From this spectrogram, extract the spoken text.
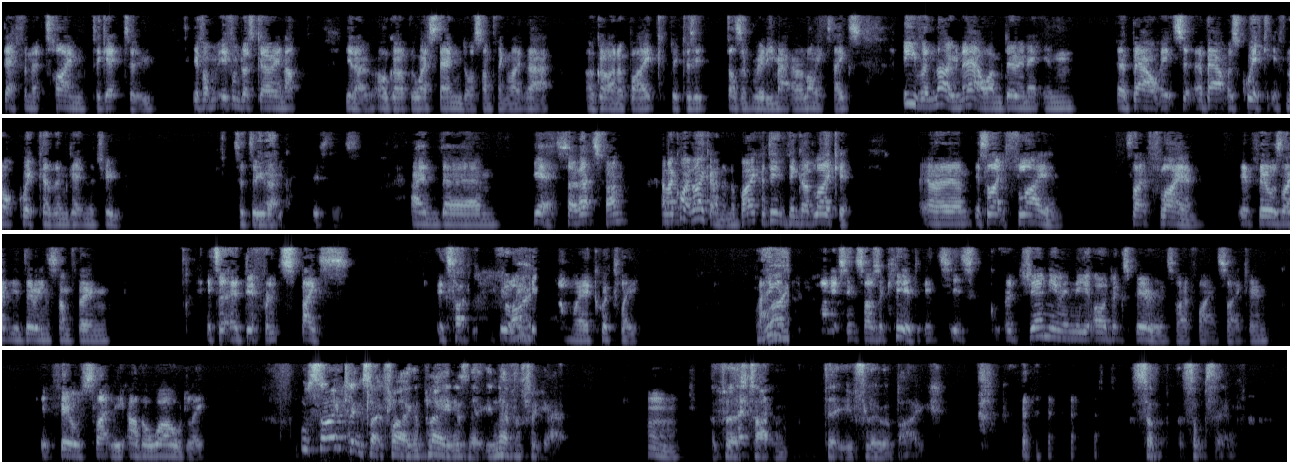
definite time to get to, if I'm if I'm just going up, you know, I'll go up the West End or something like that. I'll go on a bike because it doesn't really matter how long it takes. Even though now I'm doing it in about it's about as quick, if not quicker, than getting the tube to do Yeah. that distance. And um, yeah, so that's fun. And I quite like going on a bike. I didn't think I'd like it. Um, it's like flying. It's like flying. It feels like you're doing something. It's at a different space. It's like you like flying. somewhere quickly. I think Right. I've done it since I was a kid. It's it's a genuinely odd experience. I find cycling. It feels slightly otherworldly. Well, cycling's like flying a plane, isn't it? You never forget Hmm. the first time that you flew a bike. Some, something.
